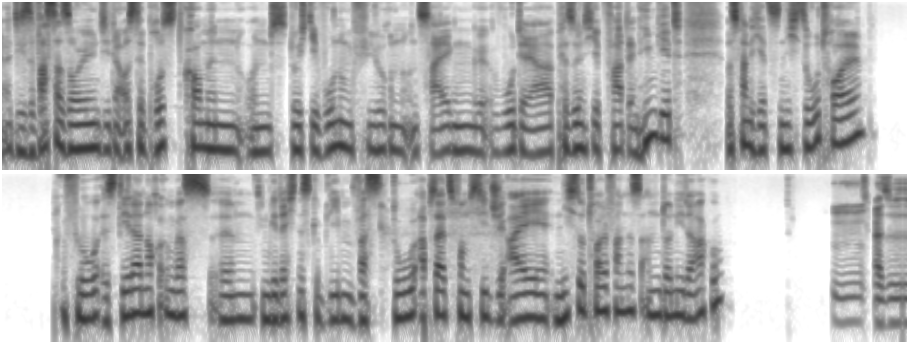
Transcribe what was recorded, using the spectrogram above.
ja, diese Wassersäulen, die da aus der Brust kommen und durch die Wohnung führen und zeigen, wo der persönliche Pfad denn hingeht. Das fand ich jetzt nicht so toll. Flo, ist dir da noch irgendwas ähm, im Gedächtnis geblieben, was du abseits vom CGI nicht so toll fandest an Donnie Darko? Mm, also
